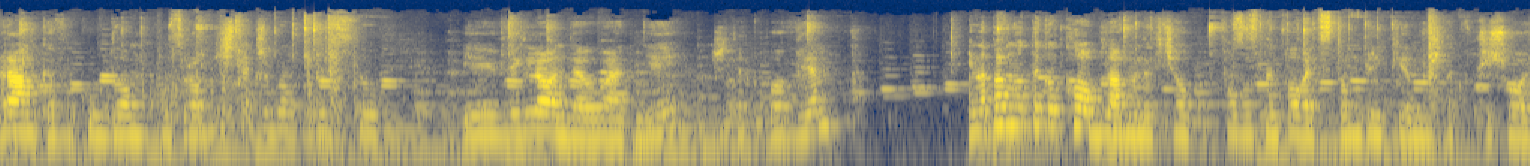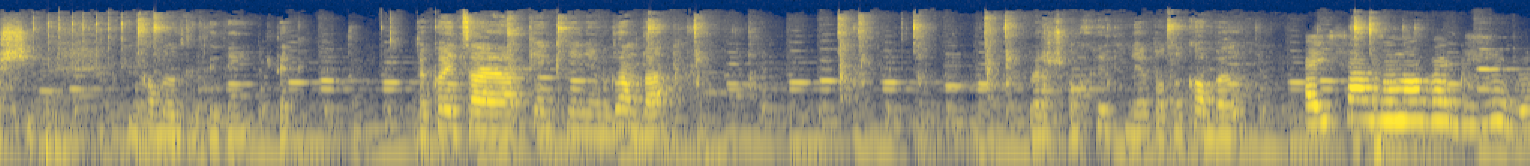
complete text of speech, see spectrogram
ramkę wokół domku zrobić, tak żeby on po prostu y, wyglądał ładniej, że tak powiem. I na pewno tego kobla będę chciał pozastępować z tą brickiem już tak w przyszłości. Ten kobel tutaj tak do końca pięknie nie wygląda. Wręcz ohydnie, bo to kobel. Ej, sadzę nowe grzyby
